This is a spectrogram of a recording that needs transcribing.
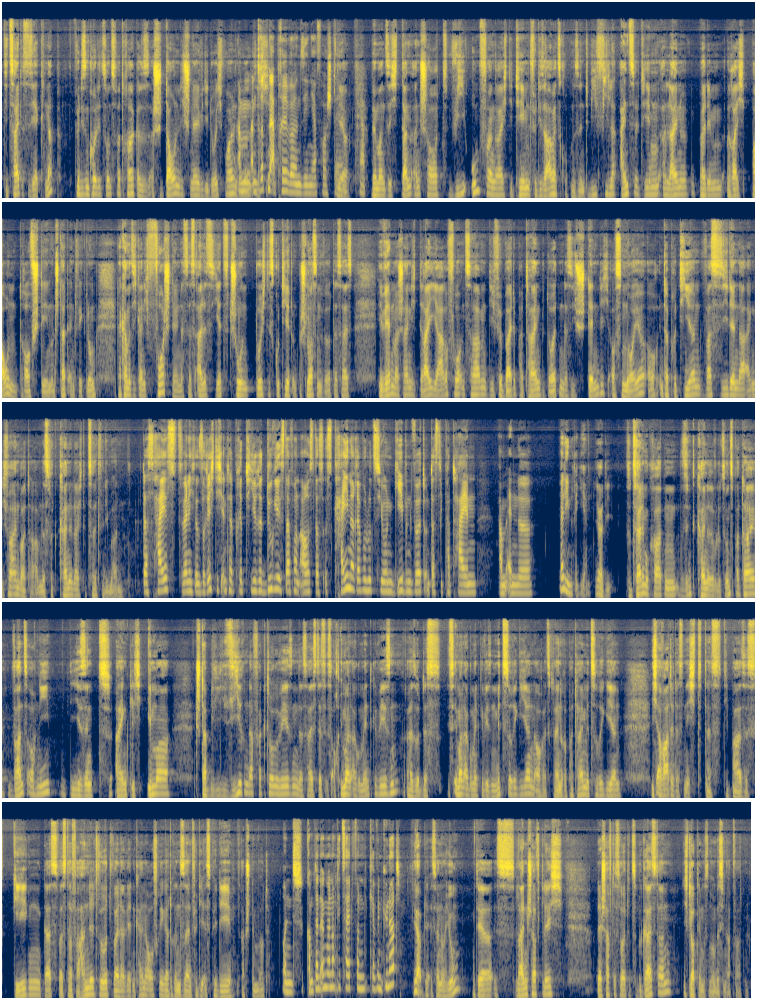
die Zeit ist sehr knapp für diesen Koalitionsvertrag. Also es ist erstaunlich schnell, wie die durch wollen. Am, am 3. April wollen Sie ihn ja vorstellen. Ja. ja. Wenn man sich dann anschaut, wie umfangreich die Themen für diese Arbeitsgruppen sind, wie viele Einzelthemen alleine bei dem Bereich Bauen draufstehen und Stadtentwicklung, da kann man sich gar nicht vorstellen, dass das alles jetzt schon durchdiskutiert und beschlossen wird. Das heißt, wir werden wahrscheinlich drei Jahre vor uns haben, die für beide Parteien bedeuten, dass sie ständig aufs Neue auch interpretieren, was sie denn da eigentlich vereinbart haben. Das wird keine leichte Zeit für die beiden. Das heißt, wenn ich das richtig interpretiere, du gehst davon aus, dass es keine Revolution geben wird und dass die Parteien am Ende Berlin regieren. Ja, die Sozialdemokraten sind keine Revolutionspartei, waren es auch nie. Die sind eigentlich immer stabilisierender Faktor gewesen. Das heißt, das ist auch immer ein Argument gewesen. Also das ist immer ein Argument gewesen, mitzuregieren, auch als kleinere Partei mitzuregieren. Ich erwarte das nicht, dass die Basis gegen das, was da verhandelt wird, weil da werden keine Aufreger drin sein, für die SPD abstimmen wird. Und kommt dann irgendwann noch die Zeit von Kevin Kühnert? Ja, der ist ja noch jung, der ist leidenschaftlich, der schafft es, Leute zu begeistern. Ich glaube, der muss nur ein bisschen abwarten.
